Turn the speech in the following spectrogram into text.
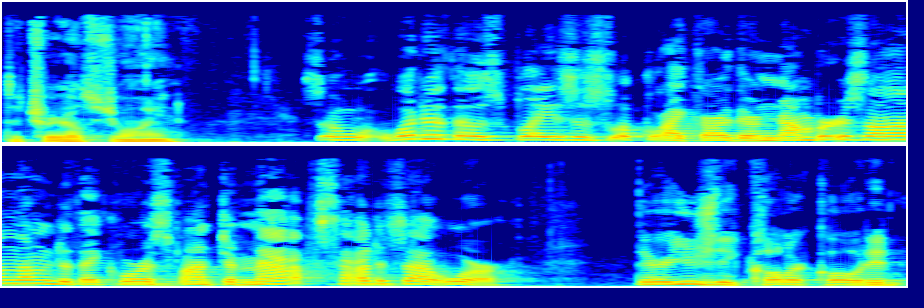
the trails join. So, what do those blazes look like? Are there numbers on them? Do they correspond to maps? How does that work? They're usually color coded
